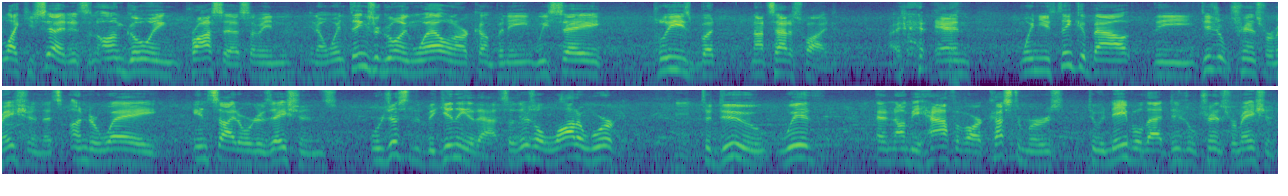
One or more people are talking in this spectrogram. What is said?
like you said, it's an ongoing process. I mean, you know, when things are going well in our company, we say, pleased but not satisfied. Right? and when you think about the digital transformation that's underway inside organizations, we're just at the beginning of that. So there's a lot of work hmm. to do with and on behalf of our customers to enable that digital transformation.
